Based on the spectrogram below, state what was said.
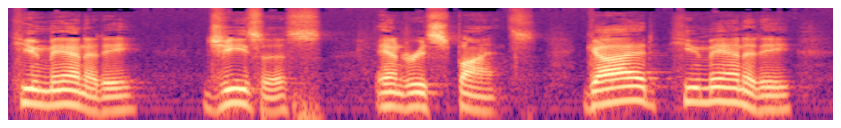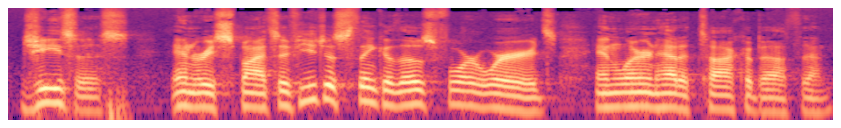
humanity, Jesus, and response. God, humanity, Jesus, and response. If you just think of those four words and learn how to talk about them,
